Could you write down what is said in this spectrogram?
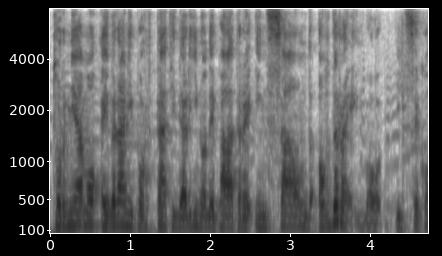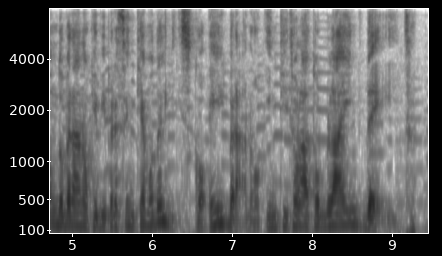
Torniamo ai brani portati da Rino De Patre in Sound of the Rainbow. Il secondo brano che vi presentiamo dal disco è il brano intitolato Blind Date.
